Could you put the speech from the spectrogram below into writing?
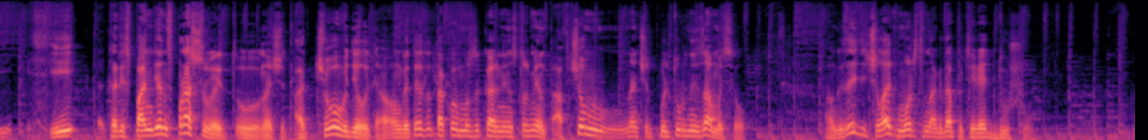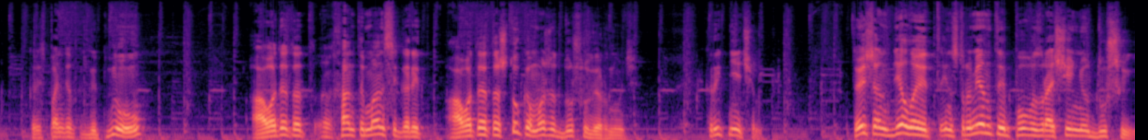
и, и корреспондент спрашивает, значит, а чего вы делаете? А он говорит, это такой музыкальный инструмент, а в чем, значит, культурный замысел? Он говорит, знаете, человек может иногда потерять душу. Корреспондент говорит, ну, а вот этот Ханты Манси говорит, а вот эта штука может душу вернуть. Крыть нечем. То есть он делает инструменты по возвращению души.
